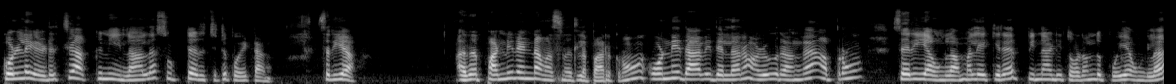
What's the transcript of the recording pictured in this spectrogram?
கொள்ளையடித்து அக்னியிலால் சுட்டரிச்சிட்டு போயிட்டாங்க. சரியா? அதை பன்னிரெண்டாம் வசனத்தில் பார்க்குறோம். உடனே தாவீது எல்லாரும் அழுகுறாங்க. அப்புறம் சரி அவங்கள அமலேக்கிற பின்னாடி தொடர்ந்து போய் அவங்கள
